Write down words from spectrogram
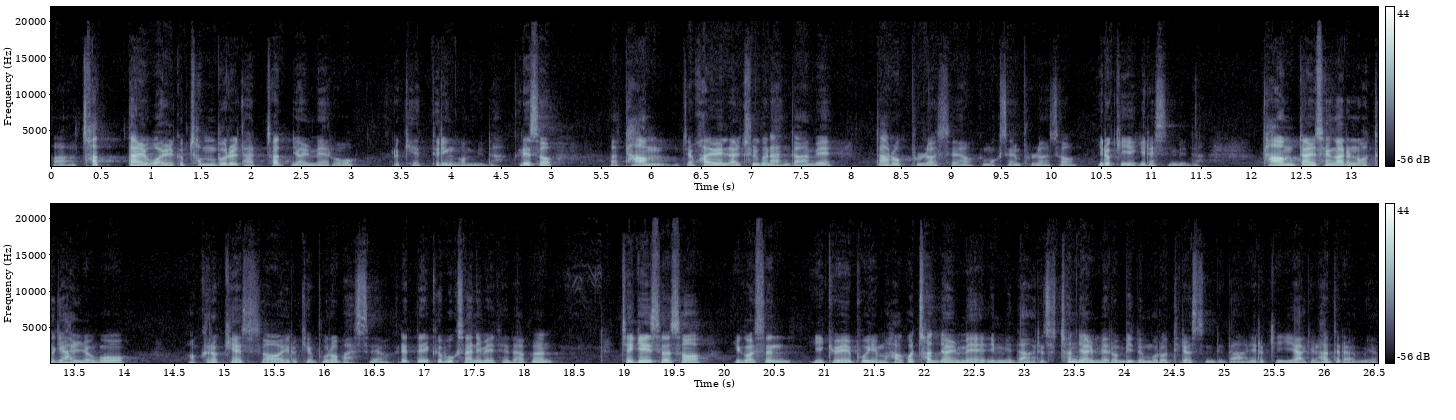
어, 첫달 월급 전부를 다 첫 열매로 그렇게 드린 겁니다. 그래서 어, 다음 이제 화요일 날 출근한 다음에 따로 불렀어요. 그 목사님 불러서 이렇게 얘기를 했습니다. 다음 달 생활은 어떻게 하려고 어, 그렇게 했어? 이렇게 물어봤어요. 그랬더니 그 목사님의 대답은 제게 있어서 이것은 이 교회 부임하고 첫 열매입니다. 그래서 첫 열매로 믿음으로 드렸습니다. 이렇게 이야기를 하더라고요.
